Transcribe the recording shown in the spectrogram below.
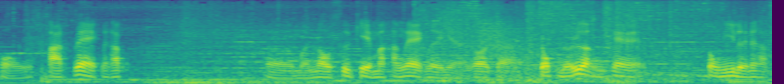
ของพาร์ทแรกนะครับเหมือนเราซื้อเกมมาครั้งแรกเลยเนี่ย ก็จะจบเนื้อเรื่องแค่ตรงนี้เลยนะครับ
